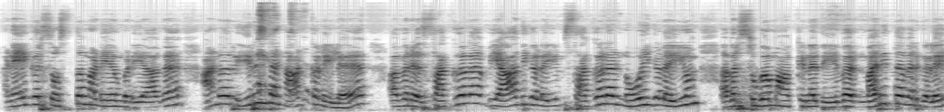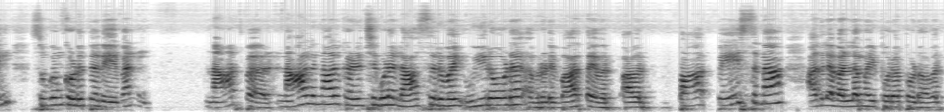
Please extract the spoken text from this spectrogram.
அநேகர் சொஸ்தம் அடையும்படியாக ஆண்டவர் இருந்த நாட்களில அவர் சகல வியாதிகளையும் சகல நோய்களையும் அவர் சுகமாக்கின தேவன். மரித்தவர்களை சுகம் கொடுத்த தேவன். நாற்ப நாலு நாள் கழிச்சு கூட லாசருவை உயிரோட அவருடைய வார்த்தை அவர் அவர் பா பேசுனா அதுல வல்லமை புறப்படும். அவர்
